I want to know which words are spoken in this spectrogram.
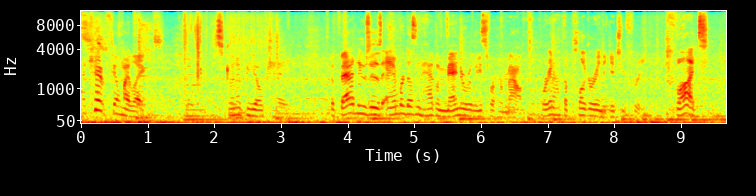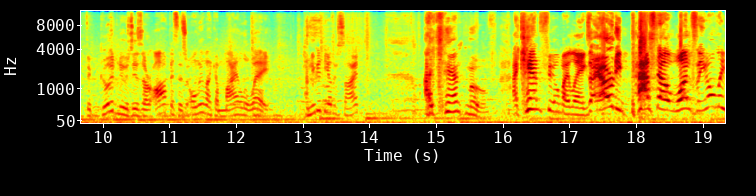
I can't feel my legs. It's gonna be okay. The bad news is Amber doesn't have a manual release for her mouth. We're gonna have to plug her in to get you free. But the good news is our office is only like a mile away. Can you get the other side? I can't move. I can't feel my legs. I already passed out once. The only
